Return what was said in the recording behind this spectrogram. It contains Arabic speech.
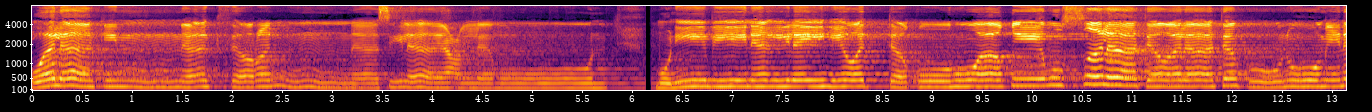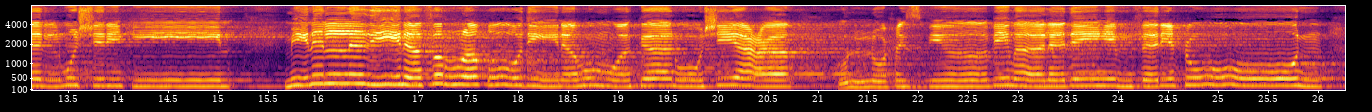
ولكن أكثر الناس لا يعلمون. منيبين إليه واتقوه وأقيموا الصلاة ولا تكونوا من المشركين. من الذين فرقوا دينهم وكانوا شيعا. كل حزب بما لديهم فرحون.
